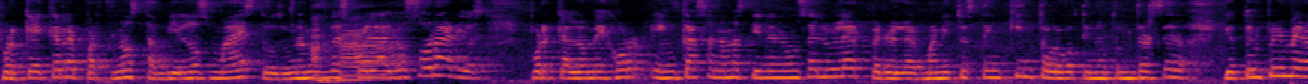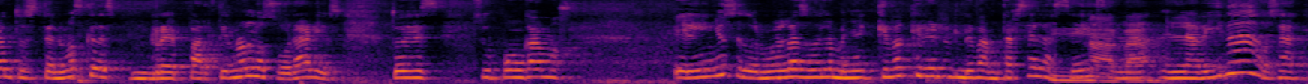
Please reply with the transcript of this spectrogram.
Porque hay que repartirnos también los maestros de una misma escuela los horarios. Porque a lo mejor en casa nada más tienen un celular, pero el hermanito está en quinto, luego tiene otro en tercero, yo tengo en primero. Entonces tenemos que repartirnos los horarios. Entonces, supongamos el niño se durmió a las 2 de la mañana, ¿qué va a querer levantarse a las 6 en la, vida? O sea,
